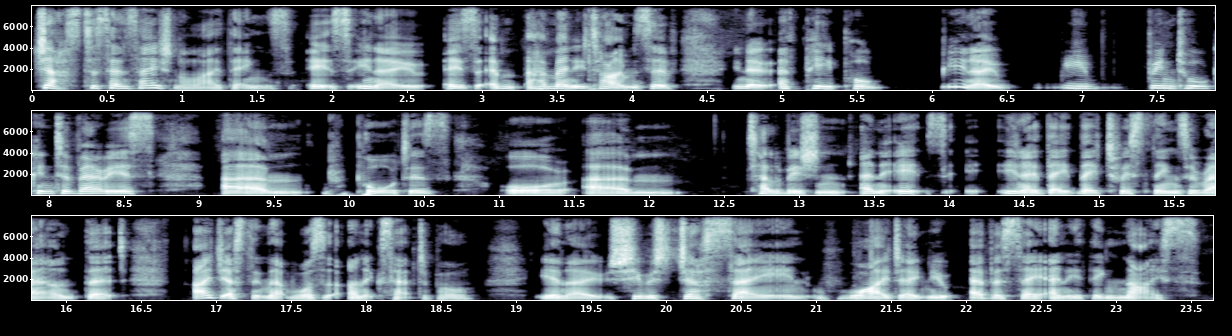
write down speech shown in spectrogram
just to sensationalize things. It's, you know, it's um, how many times have, you know, have people, you know, you've been talking to various um, reporters or um, television and it's, you know, they, they twist things around that I just think that was unacceptable. You know, she was just saying, why don't you ever say anything nice?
